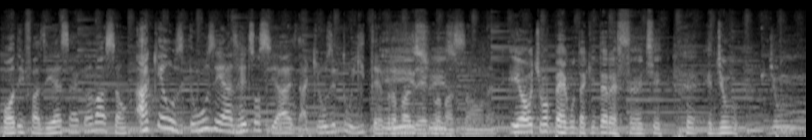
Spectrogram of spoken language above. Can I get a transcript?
podem fazer essa reclamação. Há quem use, usem as redes sociais, há quem use Twitter para fazer Isso, a reclamação, né? E a última pergunta aqui interessante de um, de um,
